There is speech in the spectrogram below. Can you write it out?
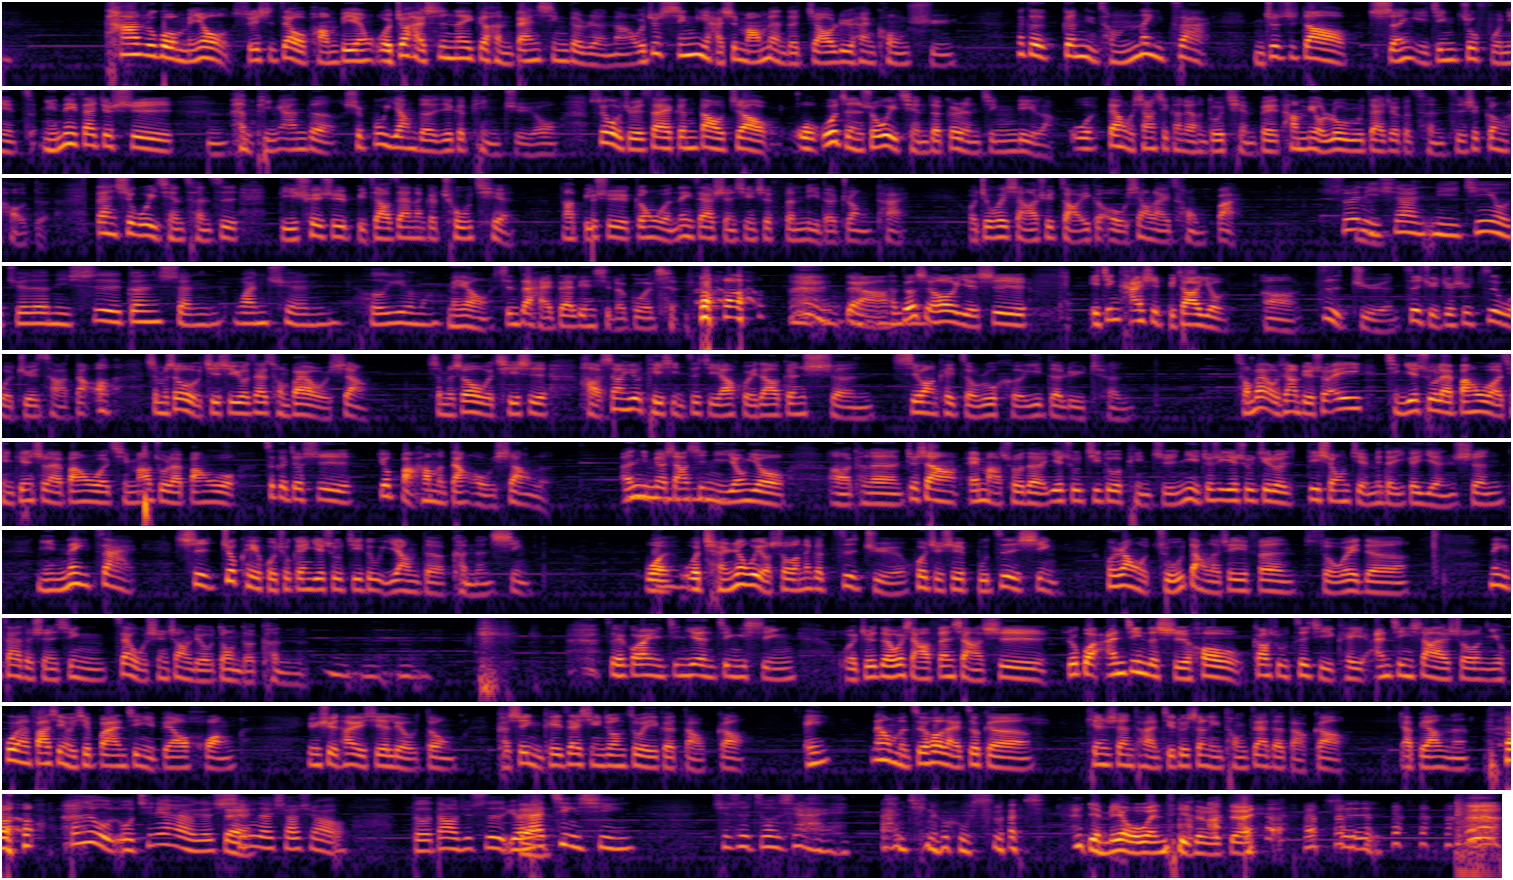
他如果没有随时在我旁边，我就还是那个很担心的人啊，我就心里还是满满的焦虑和空虚。那个跟你从内在，你就知道神已经祝福你，你内在就是嗯很平安的，是不一样的一个品质哦。所以我觉得在跟道教，我我只能说我以前的个人经历了，我但我相信可能很多前辈他没有落入在这个层次是更好的，但是我以前层次的确是比较在那个粗浅，那比是跟我内在神性是分离的状态，我就会想要去找一个偶像来崇拜。所以你现在你已经有觉得你是跟神完全合一了吗？没有，现在还在练习的过程。对啊，很多时候也是已经开始比较有呃自觉，自觉就是自我觉察到哦，什么时候我其实又在崇拜偶像，什么时候我其实好像又提醒自己要回到跟神，希望可以走入合一的旅程。崇拜偶像，比如说哎，请耶稣来帮我，请天使来帮我，请妈祖来帮我，这个就是又把他们当偶像了。而你没有相信你拥有，呃，可能就像艾玛说的，耶稣基督的品质，你也就是耶稣基督弟兄姐妹的一个延伸。你内在是就可以活出跟耶稣基督一样的可能性。我我承认，我有时候那个自觉或者是不自信，会让我阻挡了这一份所谓的内在的神性在我身上流动的可能。嗯嗯嗯。所以关于今天的静心。我觉得我想要分享的是，如果安静的时候，告诉自己可以安静下来的时候，你忽然发现有些不安静，也不要慌，允许它有一些流动。可是你可以在心中做一个祷告。诶，那我们最后来做个天山团基督圣灵同在的祷告，要不要呢？但是我我今天还有一个新的小小得到，就是原来静心就是坐下来。安静的胡思乱想 也没有问题，对不对？是，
